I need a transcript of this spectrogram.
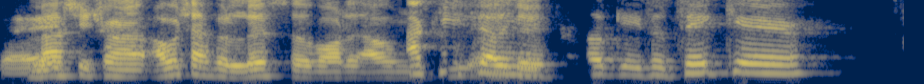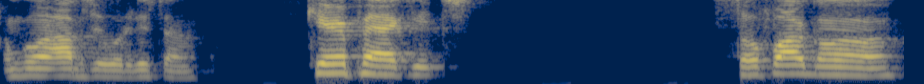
I'm actually trying. I wish I had a list of all the albums. I keep telling you. Okay, so take care. I'm going opposite order this time. Care package. So far gone.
